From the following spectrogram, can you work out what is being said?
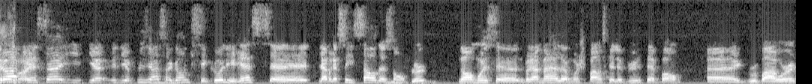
Là, après ça, il y, a, il y, a, plusieurs secondes qui s'écoulent. Il reste. Euh, puis après ça, il sort de son bleu. Non, moi, c'est vraiment, là, moi, je pense que le but était bon. Euh, Grubauer,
